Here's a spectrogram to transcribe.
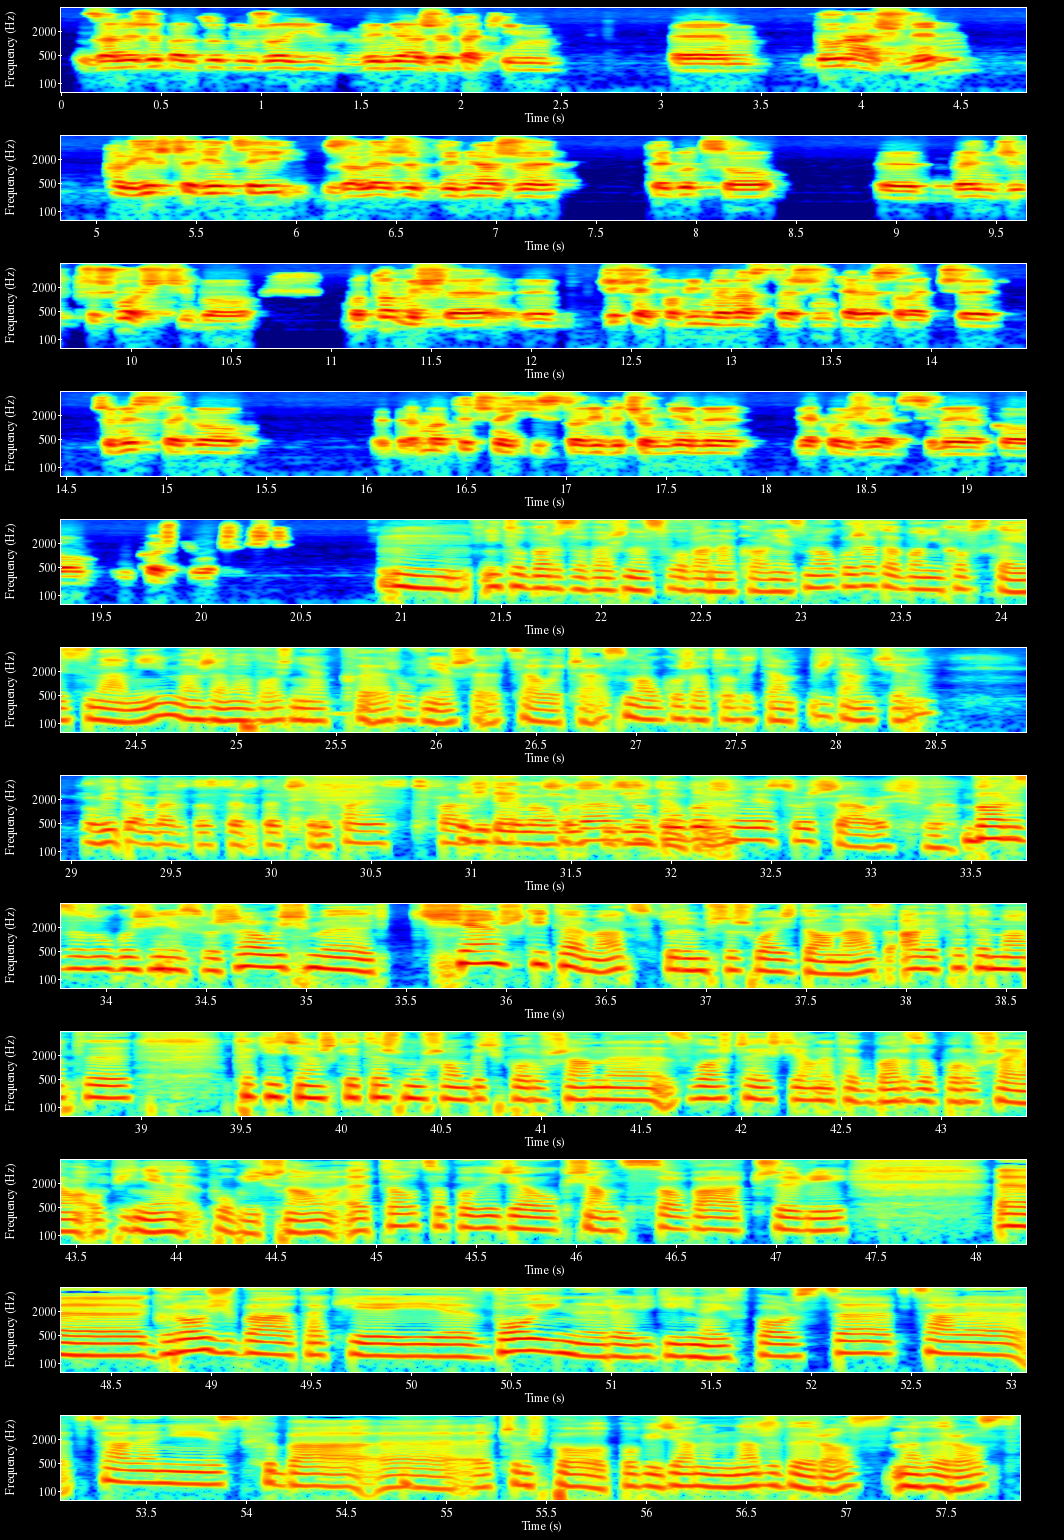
zależy bardzo dużo i w wymiarze takim doraźnym, ale jeszcze więcej zależy w wymiarze tego, co y, będzie w przyszłości, bo bo to myślę, y, dzisiaj powinno nas też interesować, czy, czy my z tego dramatycznej historii wyciągniemy jakąś lekcję, my jako Kościół oczywiście. Mm, I to bardzo ważne słowa na koniec. Małgorzata Bonikowska jest z nami, Marzena Woźniak również cały czas. Małgorzato, witam, witam cię. Witam bardzo serdecznie Państwa. Witaj Witam Małgosiu, Bardzo długo dobry. się nie słyszałyśmy. Bardzo długo się nie słyszałyśmy. Ciężki temat, z którym przyszłaś do nas, ale te tematy takie ciężkie też muszą być poruszane, zwłaszcza jeśli one tak bardzo poruszają opinię publiczną. To, co powiedział ksiądz Sowa, czyli groźba takiej wojny religijnej w Polsce wcale, wcale nie jest chyba e, czymś po, powiedzianym nad wyrost, na wyrost.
